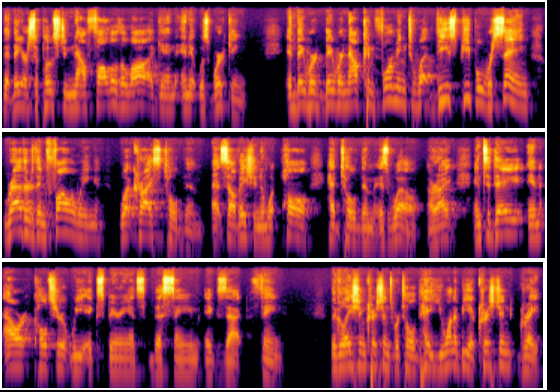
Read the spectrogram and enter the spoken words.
that they are supposed to now follow the law again, and it was working and they were they were now conforming to what these people were saying rather than following what Christ told them at salvation and what Paul had told them as well. All right? And today in our culture we experience the same exact thing. The Galatian Christians were told hey you want to be a Christian? Great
